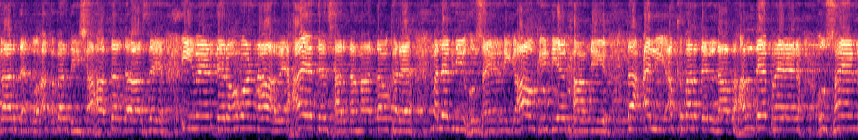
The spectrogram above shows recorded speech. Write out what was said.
کر دے کو اکبر دی شہادت داستے ایوین دے رومن ناوے ہائے سر دماتم کرے۔ ملک جی حسین نگاہ کی دیے خام تا علی اکبر دے لاب حل دے پین حسین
